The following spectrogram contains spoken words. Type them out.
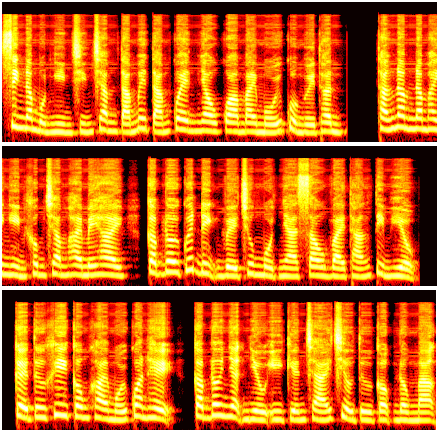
sinh năm 1988 quen nhau qua mai mối của người thân. Tháng 5 năm 2022, cặp đôi quyết định về chung một nhà sau vài tháng tìm hiểu. Kể từ khi công khai mối quan hệ, cặp đôi nhận nhiều ý kiến trái chiều từ cộng đồng mạng.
